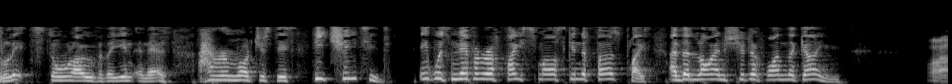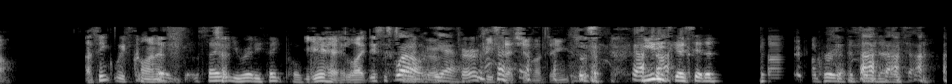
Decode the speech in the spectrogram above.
blitzed all over the internet as Aaron Rodgers this. He cheated. It was never a face mask in the first place, and the Lions should have won the game. Wow. I think we've kind of. Say, say what you really think, Paul. Yeah, like this is Well, kind of a yeah. therapy session. I think. You need to go sit in a dark room for two days.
